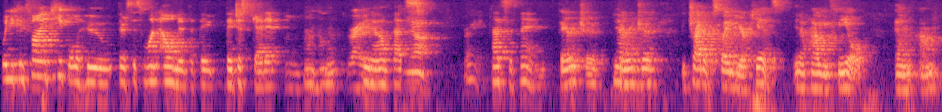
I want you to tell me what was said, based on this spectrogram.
when you can find people who there's this one element that they they just get it, Mhm. Right, you know, that's Yeah. right. that's the thing. Very true. Yeah. Very true. You try to explain to your kids, you know, how you feel. And um,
